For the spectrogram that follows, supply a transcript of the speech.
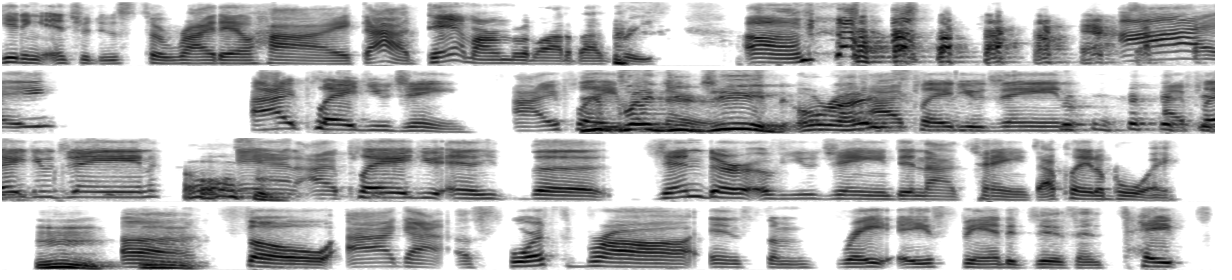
getting introduced to Rydell High. God damn, I remember a lot about Grease. Um I I played Eugene. I played. You played Eugene. All right. I played Eugene. I played Eugene. awesome. And I played you, and the gender of Eugene did not change. I played a boy. Mm-hmm. Uh, mm-hmm. So I got a sports bra and some great ace bandages and taped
